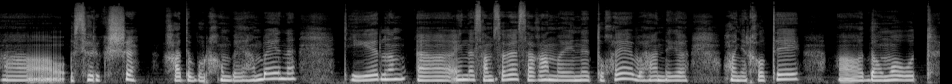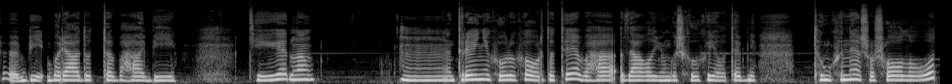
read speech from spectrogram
сыргшы хады бурхан баян баяна тигерлин ина самсыгай саган ноюны тухе баха неге хонерхылте домоут бурядутты баха би. Тэгээд лан тренинг хөрөхө ордоте баха заагыл юнгыш хылхы ётебни түнхне шошоолуут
